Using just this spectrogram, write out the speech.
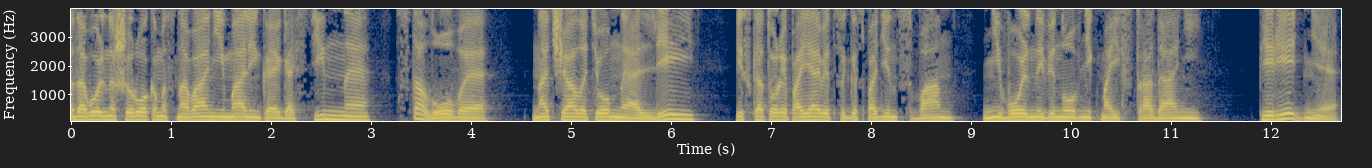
На довольно широком основании маленькая гостиная, столовая, начало темной аллеи, из которой появится господин Сван, невольный виновник моих страданий, передняя,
